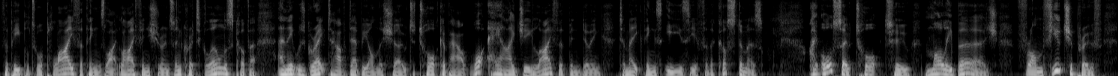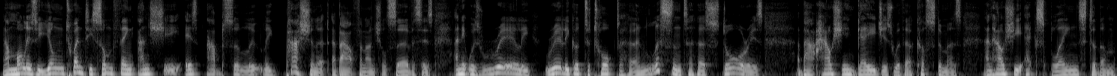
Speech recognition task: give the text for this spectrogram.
for people to apply for things like life insurance and critical illness cover. And it was great to have Debbie on the show to talk about what AIG Life have been doing to make make things easier for the customers. I also talked to Molly Burge from Futureproof. Now, Molly's a young 20 something and she is absolutely passionate about financial services. And it was really, really good to talk to her and listen to her stories about how she engages with her customers and how she explains to them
